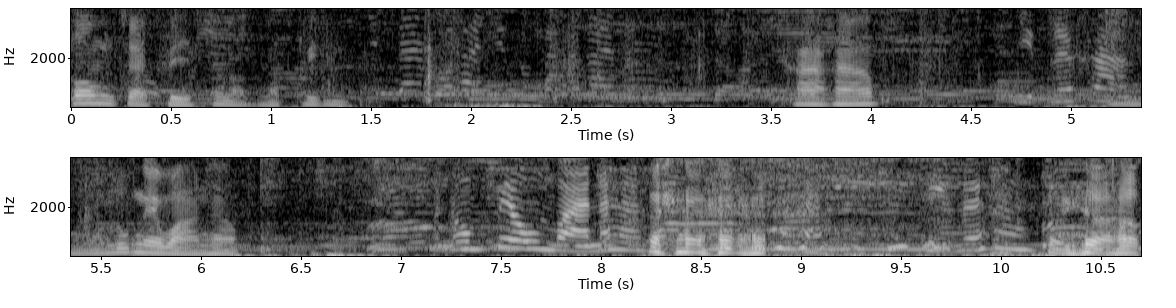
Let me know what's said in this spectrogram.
ส้มแจกฟรีสำหรับนักวิ่งครับหยิบเลยค่ะอืมลูกในหวานครับนมเปรี้ยวอมหวานนะคะหยิบเลยค่ะครับ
